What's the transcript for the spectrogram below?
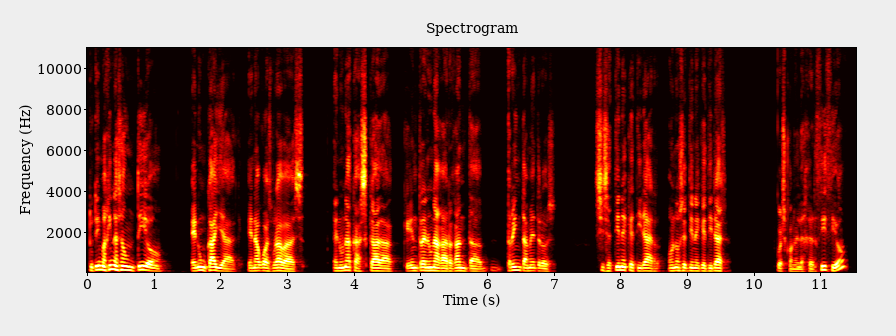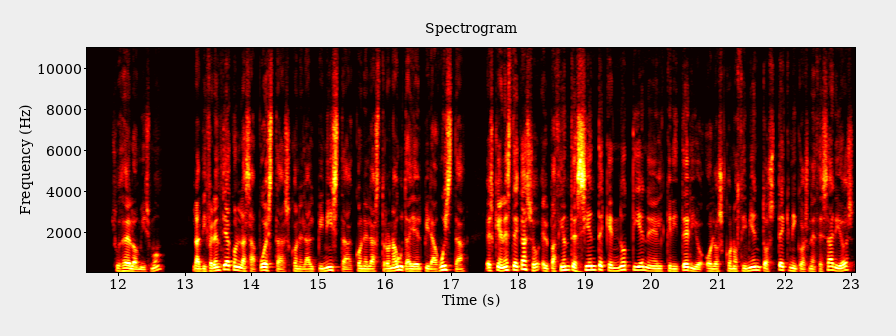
¿Tú te imaginas a un tío en un kayak, en aguas bravas, en una cascada, que entra en una garganta 30 metros, si se tiene que tirar o no se tiene que tirar? Pues con el ejercicio sucede lo mismo. La diferencia con las apuestas, con el alpinista, con el astronauta y el piragüista es que en este caso el paciente siente que no tiene el criterio o los conocimientos técnicos necesarios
